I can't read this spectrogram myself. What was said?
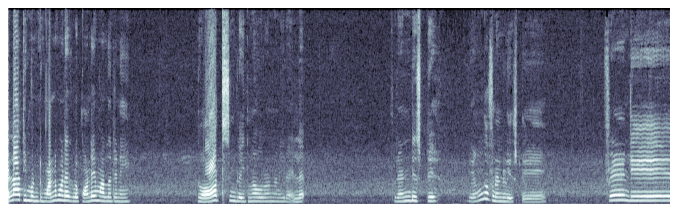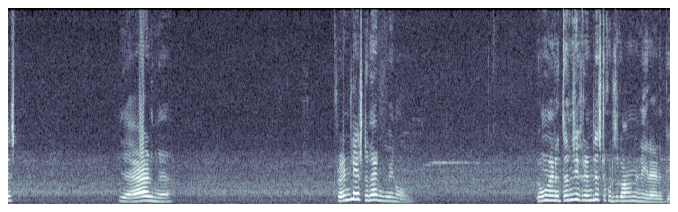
எல்லாத்தையும் பண்ணிட்டு மண்டை மாட இருக்கிற கொண்டைய மறந்துட்டேனே இந்த ஆர்ட் சிம்பிள் இதுதான் வரும்னு நினைக்கிறேன். இல்லை. ஃப்ரெண்ட் லிஸ்ட்டு எங்கே ஃப்ரெண்ட் லிஸ்ட்டு ஃப்ரெண்ட் லிஸ்ட் இது ஆடுங்க ஃப்ரெண்ட் லிஸ்ட்டு தான் எனக்கு வேணும். இவங்க எனக்கு தெரிஞ்சு ஃப்ரெண்ட் லிஸ்ட்டு கொடுத்துருக்காங்கன்னு நினைக்கிறேன் எனக்கு.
